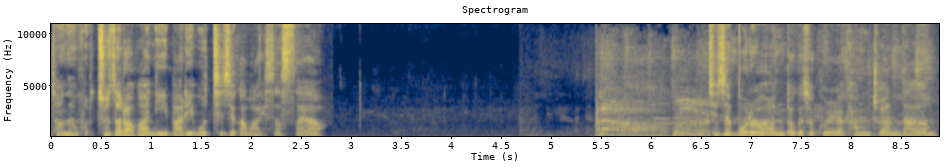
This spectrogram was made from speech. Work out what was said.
저는 호추 들어간 이 마리보 치즈가 맛있었어요. 치즈볼을 언덕에서 굴려 경주한 다음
